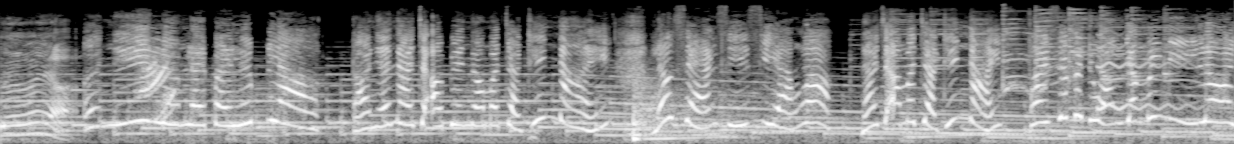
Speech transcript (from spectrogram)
เลยอะ เออนี่ลืมอะไรไปหรือเปล่า ตอนนี้นายจะเอาเปียโนมาจากที่ไหน แล้วแสงสีเสียงล่ะ นายจะเอามาจากที่ไหนไฟสักกระดวงยังไม่มีเลย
